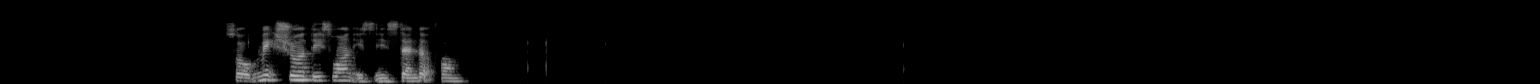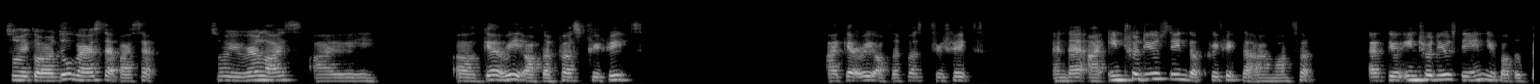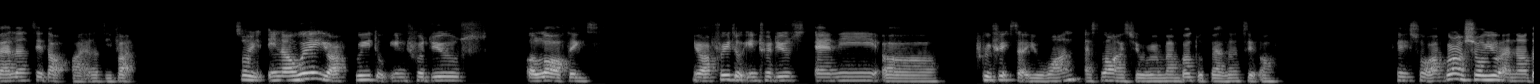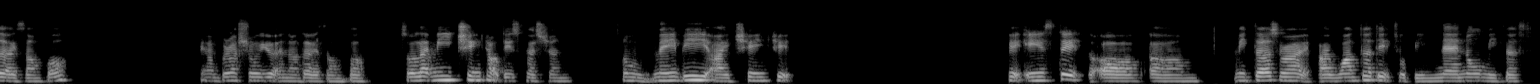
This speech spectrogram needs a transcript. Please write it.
So make sure this one is in standard form. So you gotta do very step by step. So you realize I uh, get rid of the first prefix. I get rid of the first prefix. And then I introduce in the prefix that I wanted. As you introduce in, you got to balance it out by a divide. So in a way, you are free to introduce a lot of things. You are free to introduce any uh, prefix that you want, as long as you remember to balance it off. Okay, so I'm going to show you another example. Okay, I'm going to show you another example. So let me change out this question. So maybe I change it. Okay, instead of um, meters, right, I wanted it to be nanometers.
